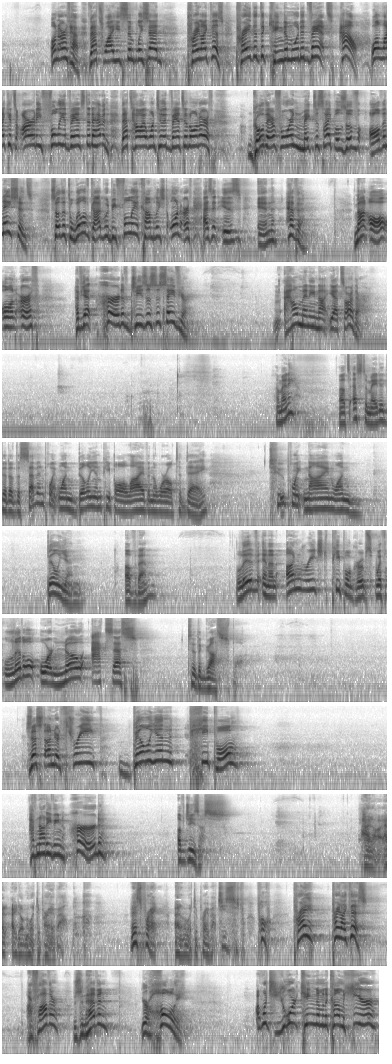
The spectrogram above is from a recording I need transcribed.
on earth have. That's why he simply said, Pray like this pray that the kingdom would advance. How? Well, like it's already fully advanced into heaven. That's how I want to advance it on earth. Go therefore and make disciples of all the nations so that the will of God would be fully accomplished on earth as it is in heaven. Not all on earth have yet heard of Jesus as Savior. How many not yets are there? How many? Well, it's estimated that of the 7.1 billion people alive in the world today, 2.91 billion of them live in an unreached people groups with little or no access to the gospel. Just under 3 billion people have not even heard of Jesus. I, I, I don't know what to pray about. Let's pray. I don't know what to pray about. Jesus, whoa, pray. Pray like this Our Father who's in heaven, you're holy. I want your kingdom to come here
